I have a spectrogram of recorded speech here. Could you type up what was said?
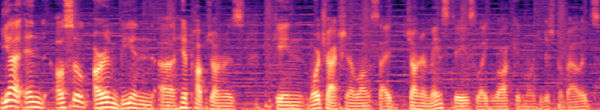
Yeah, and also R&B and uh, hip hop genres gain more traction alongside genre mainstays like rock and more traditional ballads.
